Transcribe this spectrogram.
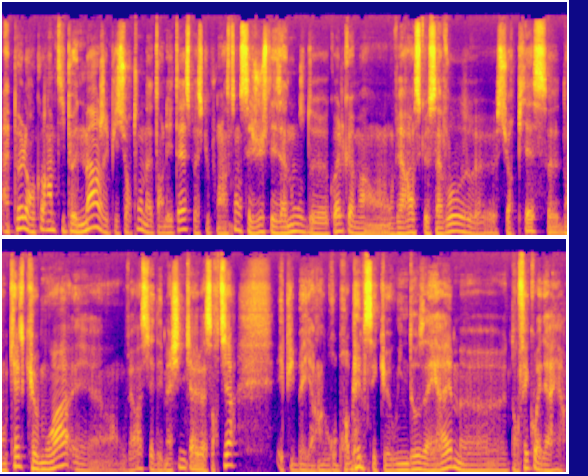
Apple a encore un petit peu de marge et puis surtout on attend les tests parce que pour l'instant c'est juste les annonces de Qualcomm. Hein. On verra ce que ça vaut euh, sur pièce dans quelques mois et euh, on verra s'il y a des machines qui arrivent à sortir. Et puis bah, il y a un gros problème, c'est que Windows ARM, euh, t'en fais quoi derrière?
